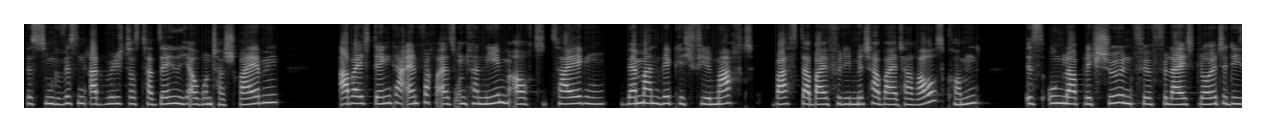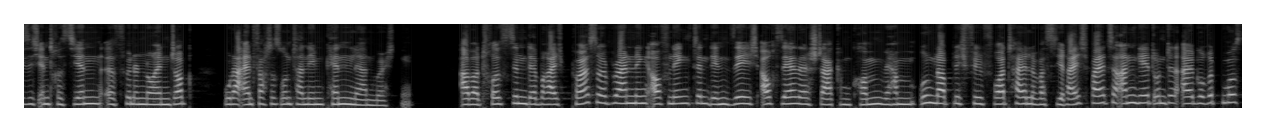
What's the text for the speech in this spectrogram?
Bis zum gewissen Grad würde ich das tatsächlich auch unterschreiben. Aber ich denke einfach als Unternehmen auch zu zeigen, wenn man wirklich viel macht, was dabei für die Mitarbeiter rauskommt, ist unglaublich schön für vielleicht Leute, die sich interessieren äh, für einen neuen Job oder einfach das Unternehmen kennenlernen möchten. Aber trotzdem der Bereich Personal Branding auf LinkedIn, den sehe ich auch sehr, sehr stark im Kommen. Wir haben unglaublich viele Vorteile, was die Reichweite angeht und den Algorithmus.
